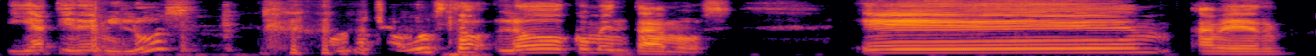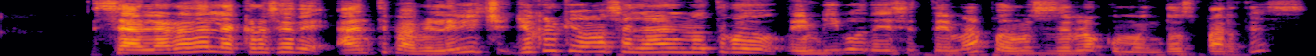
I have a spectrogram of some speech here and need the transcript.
y ya tiré mi luz, con mucho gusto lo comentamos. Eh, a ver, se hablará de la croce de Ante Pavlevich. Yo creo que vamos a hablar en otro en vivo de ese tema. Podemos hacerlo como en dos partes.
